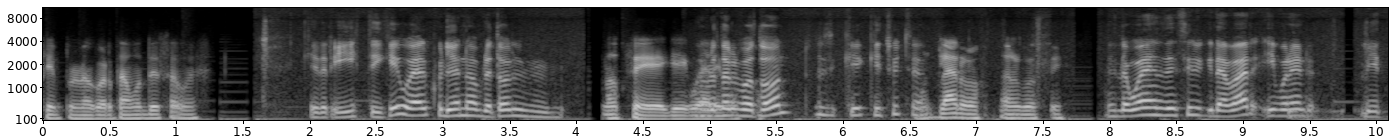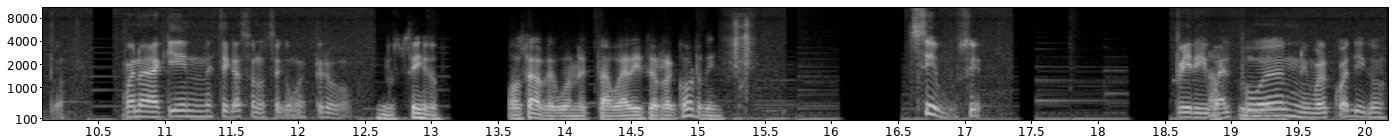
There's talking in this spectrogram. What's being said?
siempre nos acordamos de esa wea. Qué triste. ¿Y qué weón? Culiao no apretó el, No sé qué no wea. apretó el botón. ¿Qué, qué chucha? Claro, algo así. La weá es decir grabar y poner listo. Bueno, aquí en este caso no sé cómo es, pero No sé. O sea, según esta weá dice recording. Sí, pues, sí. Pero igual, pues, pues, weón, igual cuático.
